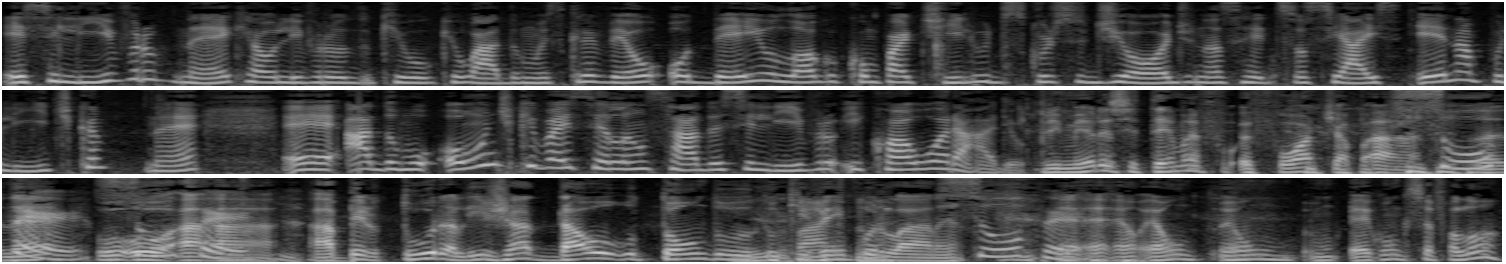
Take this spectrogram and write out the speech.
esse livro, né, que é o livro que o, que o Adamo escreveu, Odeio, Logo Compartilho, o Discurso de Ódio nas redes sociais e na política, né? É, Adamo, onde que vai ser lançado esse livro e qual o horário? Primeiro, esse tema é, é forte. A, a, super, né? o, super. A, a, abertura ali já dá o, o tom do, do que vem por né? lá, né? Super. É, é, é um, é, um, é como que você falou?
